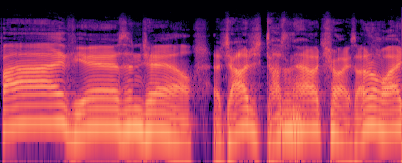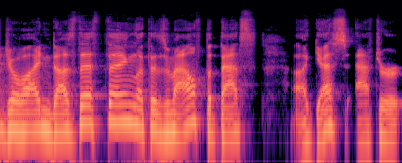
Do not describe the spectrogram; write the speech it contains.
Five years in jail. A judge doesn't have a choice. I don't know why Joe Biden does this thing with his mouth, but that's, I guess, after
